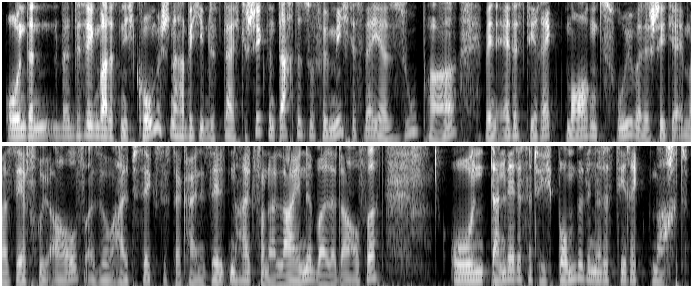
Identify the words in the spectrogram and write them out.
Und dann, deswegen war das nicht komisch, dann habe ich ihm das gleich geschickt und dachte so für mich, das wäre ja super, wenn er das direkt morgens früh, weil er steht ja immer sehr früh auf, also halb sechs ist da keine Seltenheit von alleine, weil er da aufwacht. Und dann wäre das natürlich Bombe, wenn er das direkt macht.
